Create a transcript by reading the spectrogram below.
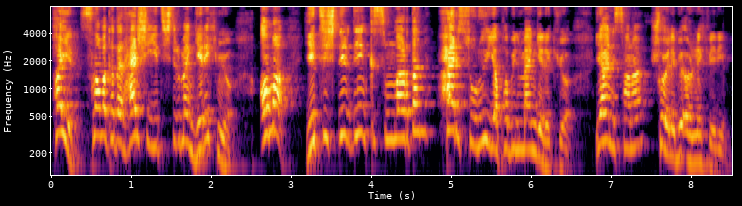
Hayır, sınava kadar her şeyi yetiştirmen gerekmiyor. Ama yetiştirdiğin kısımlardan her soruyu yapabilmen gerekiyor. Yani sana şöyle bir örnek vereyim.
